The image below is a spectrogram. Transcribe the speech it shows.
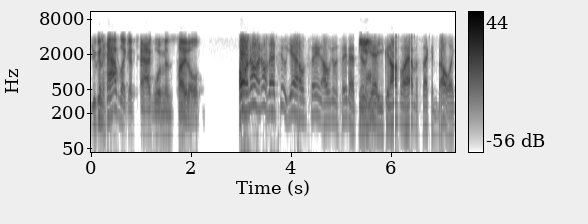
You can have like a tag women's title Oh no, I know that too. Yeah, I was saying I was going to say that too. Yeah. Yeah, you can also have a second belt, like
